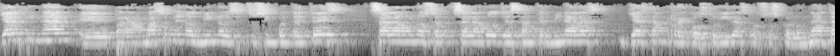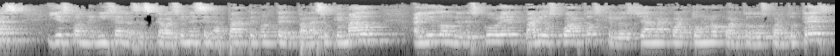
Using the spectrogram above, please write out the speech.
Ya al final, eh, para más o menos 1953, sala 1, sala 2 ya están terminadas, ya están reconstruidas con sus columnatas y es cuando inician las excavaciones en la parte norte del Palacio Quemado. Allí es donde descubre varios cuartos que los llama cuarto 1, cuarto 2, cuarto 3.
